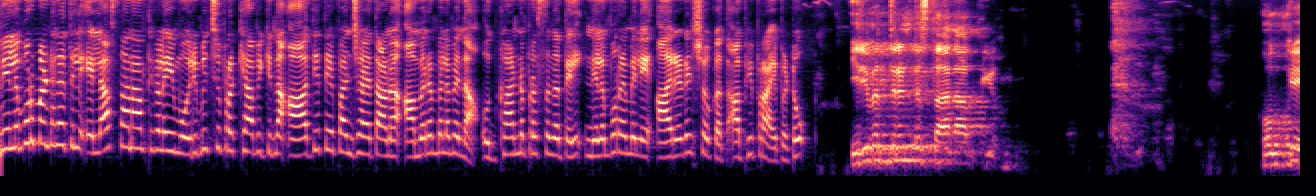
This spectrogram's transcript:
നിലമ്പൂർ മണ്ഡലത്തിൽ എല്ലാ സ്ഥാനാർത്ഥികളെയും ഒരുമിച്ച് പ്രഖ്യാപിക്കുന്ന ആദ്യത്തെ പഞ്ചായത്താണ് അമരമ്പലമെന്ന ഉദ്ഘാടന പ്രസംഗത്തിൽ Nilambur M L A Aradan Shoukath അഭിപ്രായപ്പെട്ടു. ഇരുപത്തിരണ്ട് സ്ഥാനാർത്ഥികൾ. ഒക്കെ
